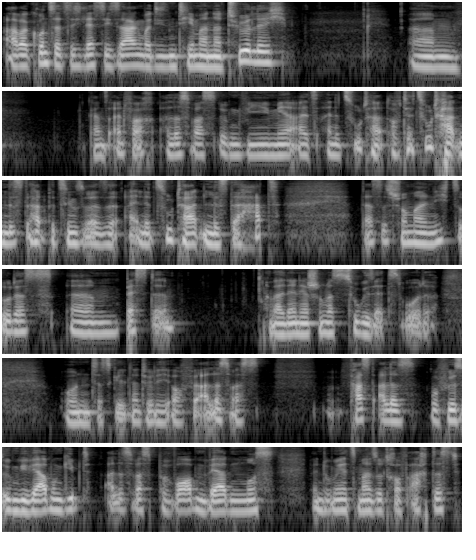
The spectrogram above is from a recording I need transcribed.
Aber grundsätzlich lässt sich sagen, bei diesem Thema natürlich, ähm, ganz einfach, alles, was irgendwie mehr als eine Zutat auf der Zutatenliste hat, beziehungsweise eine Zutatenliste hat, das ist schon mal nicht so das ähm, Beste, weil dann ja schon was zugesetzt wurde. Und das gilt natürlich auch für alles, was fast alles, wofür es irgendwie Werbung gibt, alles, was beworben werden muss, wenn du mir jetzt mal so drauf achtest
